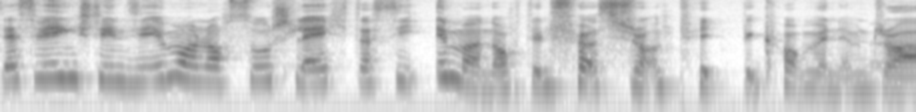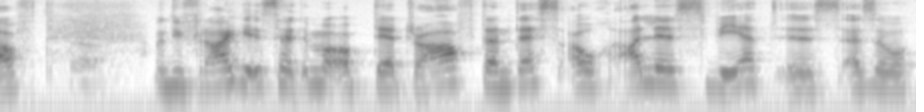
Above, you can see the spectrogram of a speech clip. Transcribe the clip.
Deswegen stehen sie immer noch so schlecht, dass sie immer noch den First-Round-Pick bekommen im Draft. Ja, ja. Und die Frage ist halt immer, ob der Draft dann das auch alles wert ist. Also,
